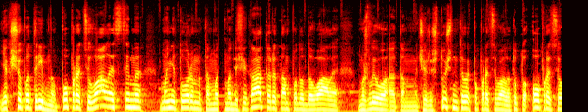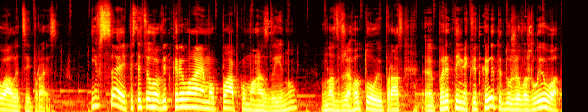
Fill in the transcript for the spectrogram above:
Якщо потрібно, попрацювали з цими моніторами, там модифікатори там пододавали, можливо, е, там через штучний інтелект попрацювали, тобто опрацювали цей прайс. І все. І після цього відкриваємо папку магазину. У нас вже готовий прас. Е, Перед тим як відкрити, дуже важливо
